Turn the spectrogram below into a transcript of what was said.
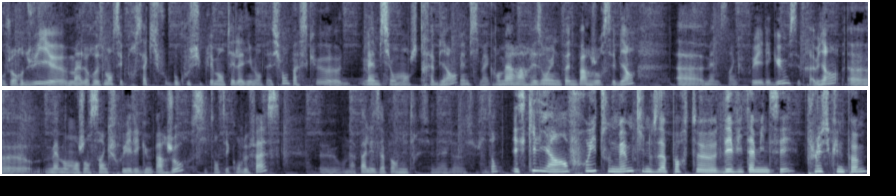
aujourd'hui, euh, malheureusement, c'est pour ça qu'il faut beaucoup supplémenter l'alimentation parce que euh, même si on mange très bien, même si ma grand-mère a raison, une bonne par jour, c'est bien. même 5 fruits et légumes, c'est très bien. même en mangeant 5 fruits et légumes par jour, si tant est qu'on le fasse, on n'a pas les apports nutritionnels suffisants. Est-ce qu'il y a un fruit tout de même qui nous apporte des vitamines C? Plus qu'une pomme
